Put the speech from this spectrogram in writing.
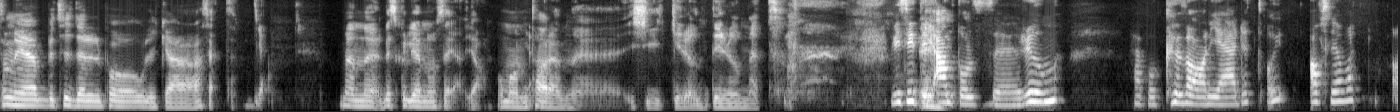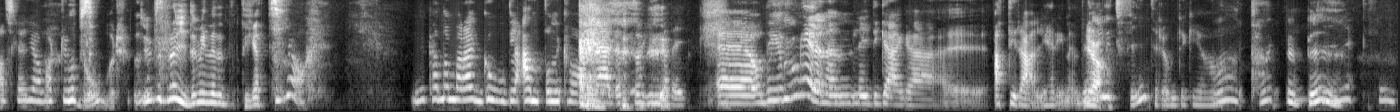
Som är, betyder på olika sätt. Ja. Men eh, det skulle jag nog säga, ja. Om man Ja. tar en eh, kik runt i rummet. Vi sitter i Antons eh, rum. Här på Kvarngärdet. Oj, avslöjar vart, avslöjar jag vart du Oops. bor. Du röjde min identitet. Ja. Nu kan de bara googla Anton Kvarngärdet och hitta dig. Eh, och det är mer än en Lady Gaga eh, här inne. Det är Ja. ett väldigt fint rum tycker jag. Ah, tack baby. jättefint.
